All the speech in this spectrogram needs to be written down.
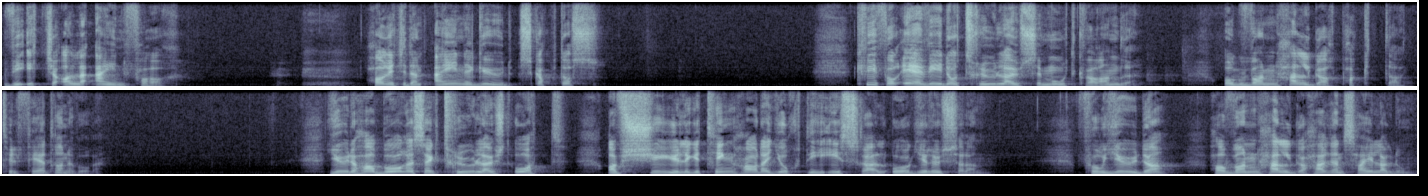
vi ikke alle én far? Har ikke den ene Gud skapt oss? Hvorfor er vi da truløse mot hverandre og vanhelger pakta til fedrene våre? Juda har båret seg truløst åt. Avskyelige ting har de gjort i Israel og Jerusalem. For Juda har vanhelga Herrens heilagdom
